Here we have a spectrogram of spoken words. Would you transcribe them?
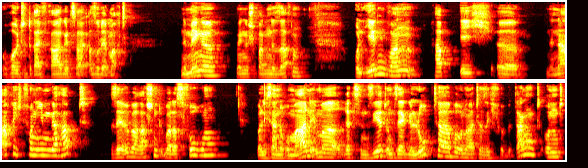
heute drei Fragezeichen, also der macht eine Menge, Menge spannende Sachen. Und irgendwann habe ich äh, eine Nachricht von ihm gehabt, sehr überraschend über das Forum, weil ich seine Romane immer rezensiert und sehr gelobt habe und hat er sich für bedankt und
